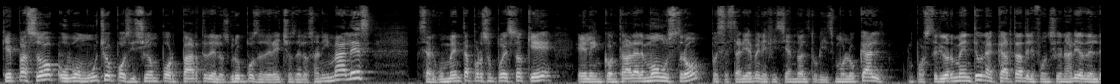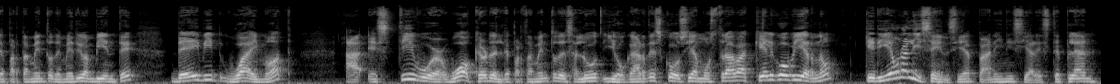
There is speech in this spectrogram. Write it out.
¿Qué pasó? Hubo mucha oposición por parte de los grupos de derechos de los animales se argumenta, por supuesto, que el encontrar al monstruo pues estaría beneficiando al turismo local. Posteriormente, una carta del funcionario del Departamento de Medio Ambiente, David Wymott, a Stewart Walker del Departamento de Salud y Hogar de Escocia mostraba que el gobierno quería una licencia para iniciar este plan.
